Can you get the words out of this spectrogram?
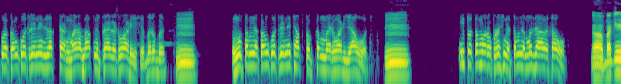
કોઈ કંકોત્રી નહીં લખતા ને મારા બાપની પ્રાઇવેટ વાડી છે બરોબર? હું તમને કંકોત્રી નથી આપતો તમે મારી વાડી આવો જ. ઈ તો તમારો પ્રશ્ન તમને મજા આવે તો આવો. હા બાકી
